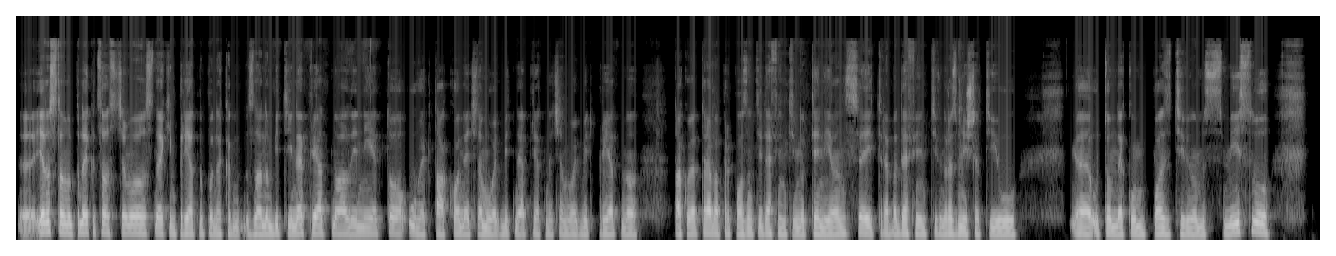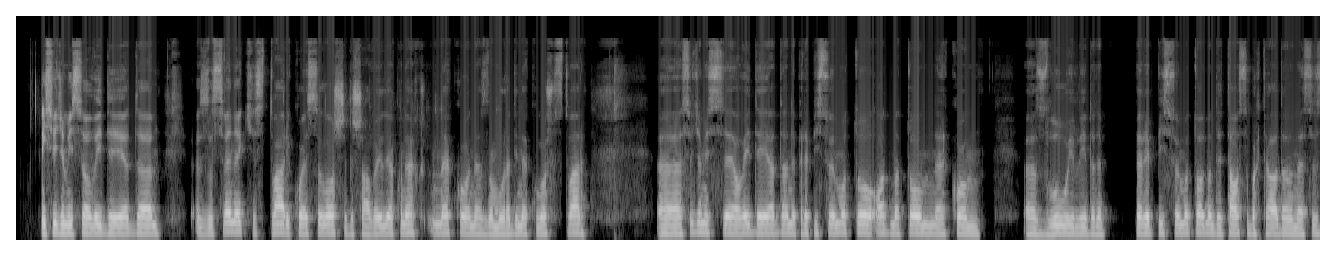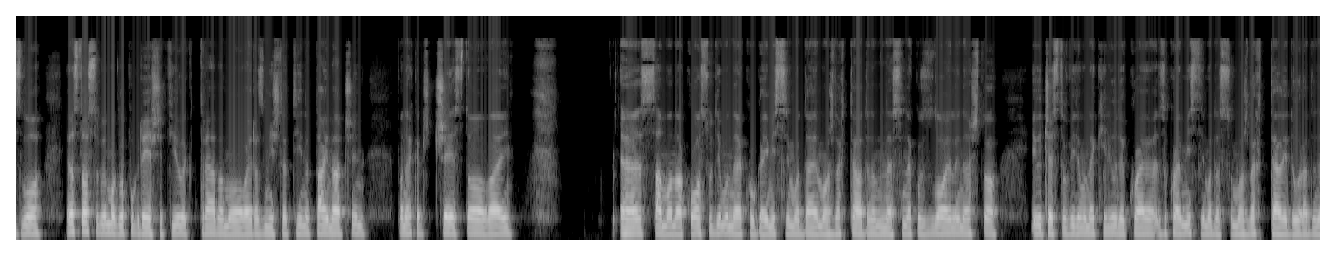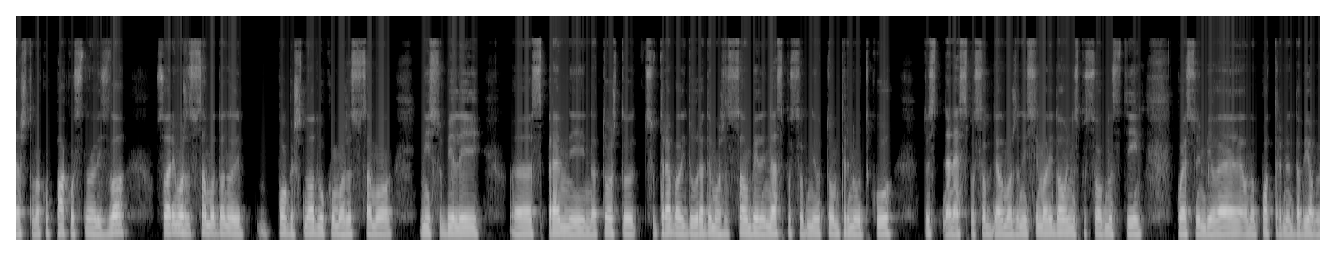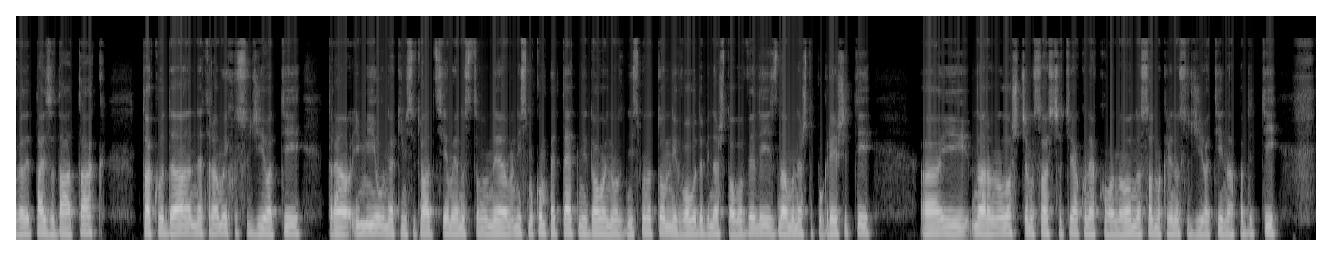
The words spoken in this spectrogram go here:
E, jednostavno ponekad se osjećamo s nekim prijatno, ponekad zna nam biti i neprijatno, ali nije to uvek tako, neće nam uvek biti neprijatno, neće nam uvek biti prijatno, tako da treba prepoznati definitivno te nijanse i treba definitivno razmišljati u, e, u tom nekom pozitivnom smislu. I sviđa mi se ova ideja da za sve neke stvari koje se loše dešavaju ili ako neko, ne znam, uradi neku lošu stvar, sviđa mi se ova ideja da ne prepisujemo to odmah tom nekom e, zlu ili da ne prepisujemo to odmah da je ta osoba htjela da nanese zlo. Jednostavno osoba je mogla pogrešiti i uvek trebamo ovaj, razmišljati na taj način. Ponekad često ovaj, e, samo onako osudimo nekoga i mislimo da je možda hteo da nam nanese neko zlo ili nešto ili često vidimo neke ljude koje, za koje mislimo da su možda hteli da urade nešto onako pakosno ili zlo, u stvari možda su samo doneli pogrešnu odluku, možda su samo nisu bili uh, spremni na to što su trebali da urade, možda su samo bili nesposobni u tom trenutku, to jest ne nesposobni, ali možda nisu imali dovoljno sposobnosti koje su im bile ono potrebne da bi obavili taj zadatak, tako da ne trebamo ih osuđivati, treba, i mi u nekim situacijama jednostavno ne, nismo kompetentni dovoljno, nismo na tom nivou da bi nešto obavili, znamo nešto pogrešiti a, i naravno loše ćemo se osjećati ako neko ono, nas odmah krene osuđivati i napadati,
